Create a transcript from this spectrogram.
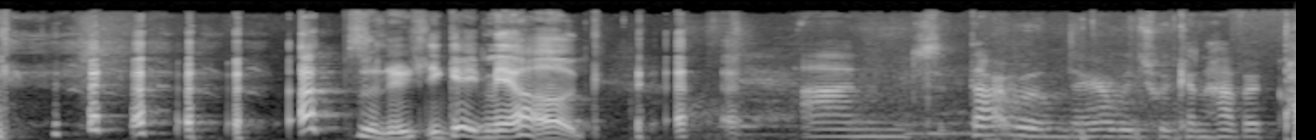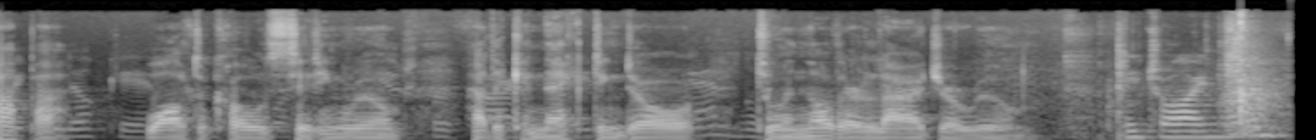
Absolutely, gave me a hug. and that room there, which we can have a Papa, Walter Cole's sitting room, had a connecting door to another larger room. The drawing room.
